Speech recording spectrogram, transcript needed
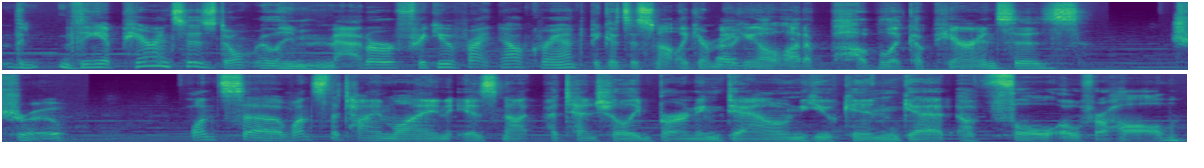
The, the appearances don't really matter for you right now, Grant, because it's not like you're making a lot of public appearances. True. Once uh, once the timeline is not potentially burning down, you can get a full overhaul.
